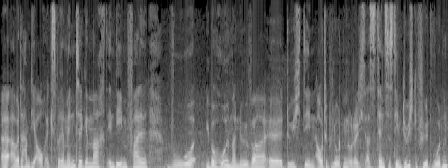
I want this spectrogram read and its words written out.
Äh, aber da haben die auch Experimente gemacht, in dem Fall, wo Überholmanöver äh, durch den Autopiloten oder durch das Assistenzsystem durchgeführt wurden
